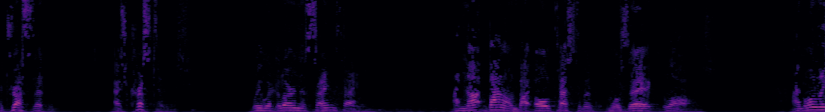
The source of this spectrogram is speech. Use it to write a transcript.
I trust that as Christians, we would learn the same thing. I'm not bound by Old Testament Mosaic laws. I'm only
